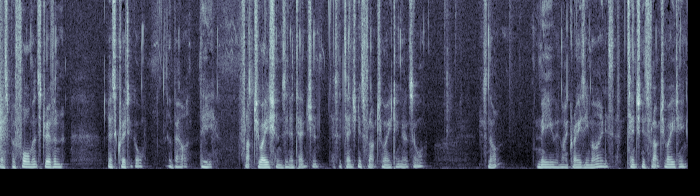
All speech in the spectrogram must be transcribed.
less performance driven, less critical about the fluctuations in attention. Yes, attention is fluctuating, that's all. It's not me with my crazy mind, it's attention is fluctuating.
